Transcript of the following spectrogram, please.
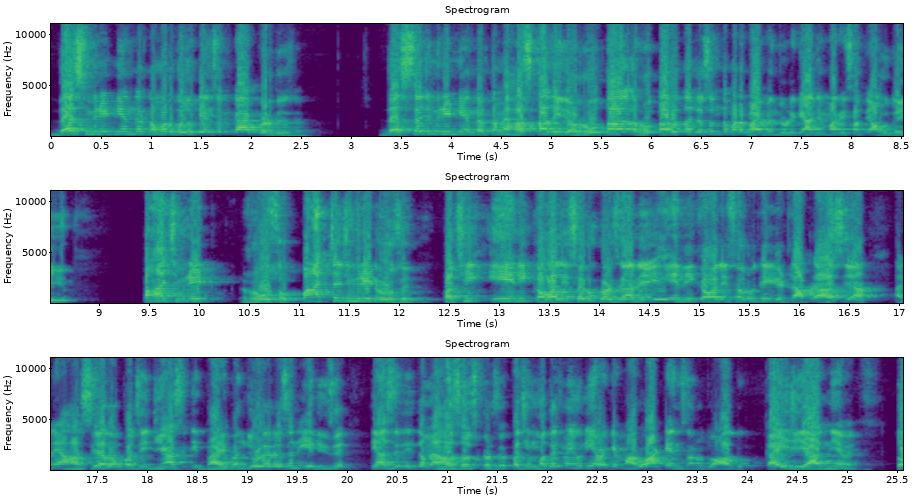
દસ મિનિટની અંદર તમારું બધું ટેન્શન ગાયબ કરી દેશે. દસ જ મિનિટની અંદર તમે હસતા થઈ જાઓ. રોતા રોતા રોતા જશો ને તમારા ભાઈબંધ જોડે કે આજે મારી સાથે આવું થઈ ગયું. પાંચ મિનિટ રોશો. પાંચ જ મિનિટ રોશે. પછી એ એની કવાલી શરૂ કરશે અને એની કવાલી શરૂ થઈ એટલે આપણે હસ્યા. અને હસ્યા તો પછી જ્યાં સુધી ભાઈબંધ જોડે રહેશે ને એ દિવસે, ત્યાં સુધી તમે હસ હસ કરશો. પછી મગજમાં એવું નહીં આવે કે મારું આ ટેન્શન હતું, આ હતું. કઈ જ યાદ નહીં આવે. તો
